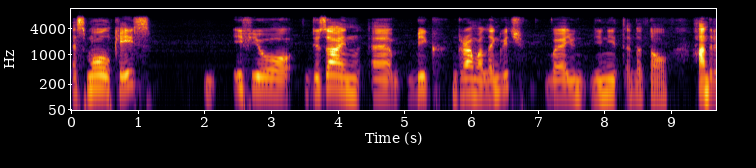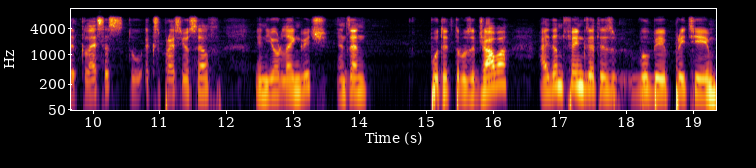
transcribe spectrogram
a small case. If you design a big grammar language where you, you need I don't know 100 classes to express yourself in your language and then put it through the Java I don't think that is will be pretty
